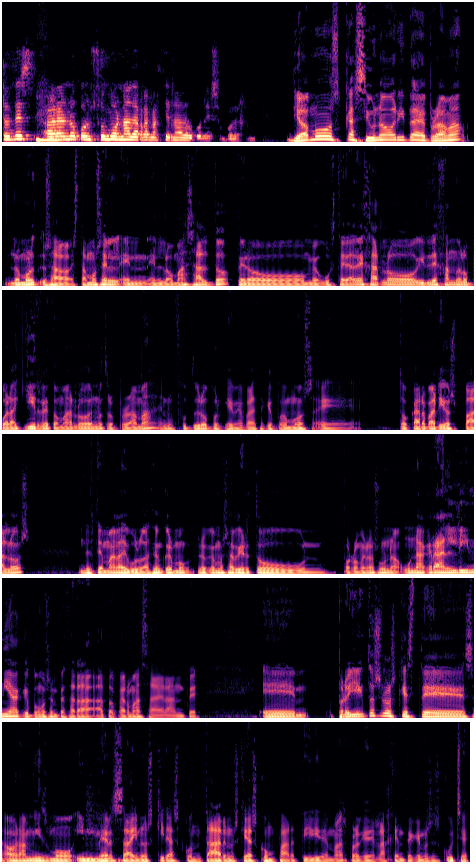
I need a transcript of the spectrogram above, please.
Entonces, ahora no consumo nada relacionado con eso, por ejemplo. Llevamos casi una horita de programa, estamos en, lo más alto, pero me gustaría dejarlo, ir dejándolo por aquí y retomarlo en otro programa en un futuro, porque me parece que podemos eh, tocar varios palos del tema de la divulgación, que creo que hemos abierto por lo menos una, gran línea que podemos empezar a tocar más adelante. Eh, proyectos en los que estés ahora mismo inmersa y nos quieras contar, nos quieras compartir y demás, para que la gente que nos escuche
